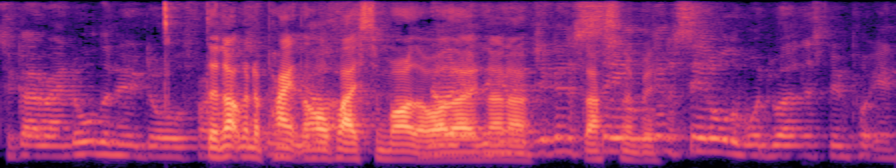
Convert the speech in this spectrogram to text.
to go around all the new door frames. They're not going to paint the whole place tomorrow, though, are they? No, gonna- no. You're going to That's seal, going to we're be. going to seal all the woodwork that's been put in,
